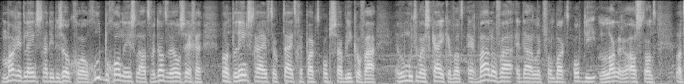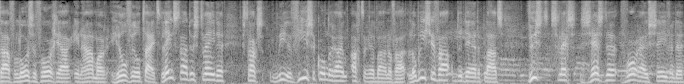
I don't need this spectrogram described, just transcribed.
Marit Leenstra. Die dus ook gewoon goed begonnen is, laten we dat wel zeggen. Want Leenstra heeft ook tijd gepakt op Sablikova. En we moeten maar eens kijken wat Erbanova er dadelijk van bakt op die langere afstand. Want daar verloor ze vorig jaar in Hamar heel veel tijd. Leenstra dus tweede, straks 4 seconden ruim achter Erbanova. Lobisheva op de derde plaats. Wust slechts zesde, Voorhuis zevende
